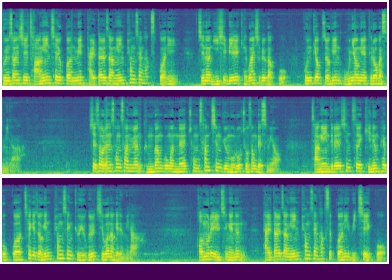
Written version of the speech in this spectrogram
군산시 장애인체육관 및 발달장애인 평생학습관이 지난 22일 개관식을 갖고 본격적인 운영에 들어갔습니다. 시설은 성산면 금강공원 내 총 3층 규모로 조성됐으며 장애인들의 신체 기능 회복과 체계적인 평생 교육을 지원하게 됩니다. 건물의 1층에는 발달장애인 평생학습관이 위치해 있고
